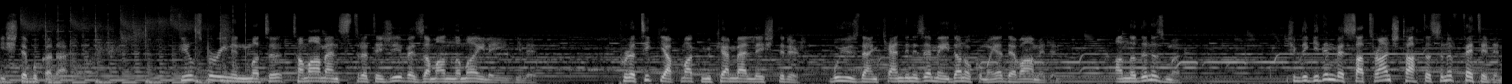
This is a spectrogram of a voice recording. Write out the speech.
İşte bu kadar. Pillsbury'nin matı tamamen strateji ve zamanlama ile ilgili. Pratik yapmak mükemmelleştirir. Bu yüzden kendinize meydan okumaya devam edin. Anladınız mı? Şimdi gidin ve satranç tahtasını fethedin.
